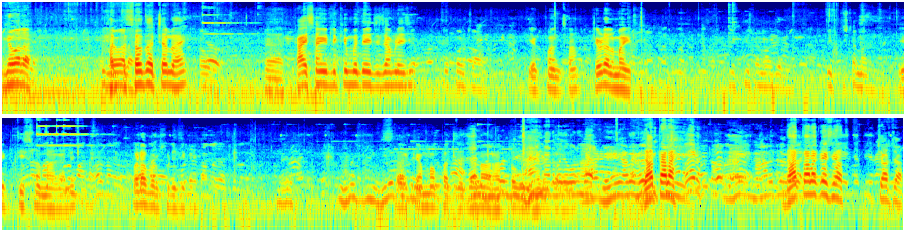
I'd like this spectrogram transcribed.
घेवाला. आता सौदा चालू आहे? हा. काय सांगितली किंमत यायची जांभळ्याची? एक पंचावन्न केवढ्याला मागितली? एकतीसला मागे एकतीसला मागे एकतीसला मागाले बरोबर पुढे तिकडे. सारख्या मापातले जनावर हात बघून घ्या. दाताला. दाताला कसे आहात चार चार.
